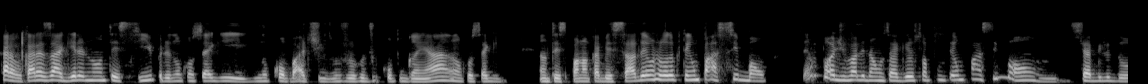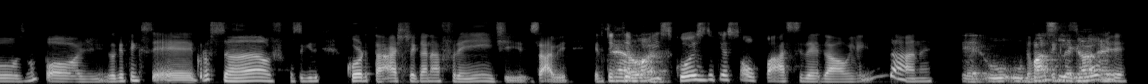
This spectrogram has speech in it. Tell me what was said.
Cara, o cara é zagueiro, ele não antecipa, ele não consegue no combate do jogo de corpo ganhar, não consegue antecipar na cabeçada. É um jogador que tem um passe bom. Você não pode validar um zagueiro só por ter um passe bom, ser habilidoso, não pode. O zagueiro tem que ser grossão, conseguir cortar, chegar na frente, sabe? Ele tem que é, ter mais coisas do que só o passe legal. E não dá, né? É, o, o então, passe legal é,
